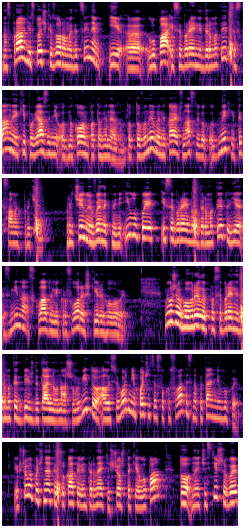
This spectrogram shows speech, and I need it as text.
Насправді, з точки зору медицини, і е, лупа і сибирейний дерматит це стани, які пов'язані однаковим патогенезом, тобто вони виникають внаслідок одних і тих самих причин. Причиною виникнення і лупи, і сибирейного дерматиту є зміна складу мікрофлори шкіри голови. Ми вже говорили про сибирейний дерматит більш детально у нашому відео, але сьогодні хочеться сфокусуватись на питанні лупи. Якщо ви почнете шукати в інтернеті, що ж таке лупа, то найчастіше ви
